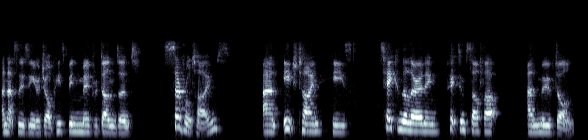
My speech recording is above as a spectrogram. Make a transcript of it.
and that's losing your job. He's been made redundant several times, and each time he's taken the learning, picked himself up, and moved on.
